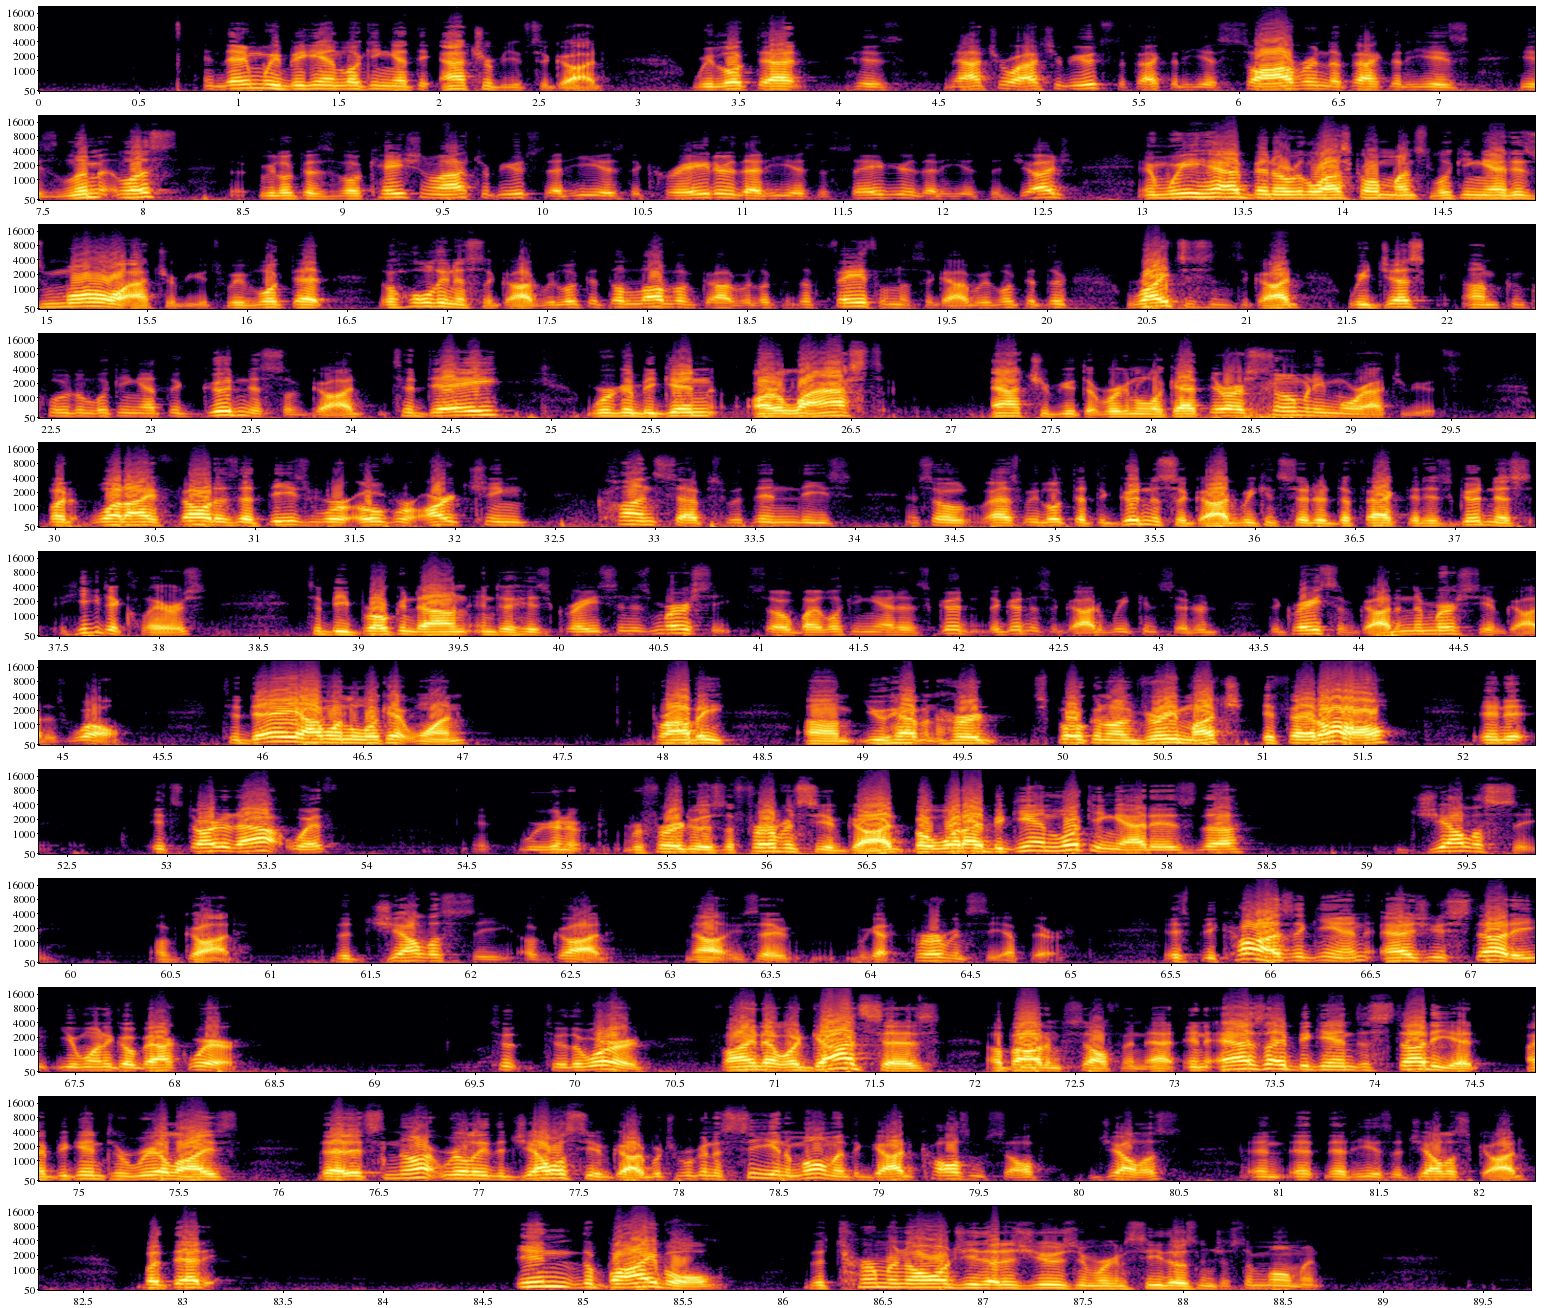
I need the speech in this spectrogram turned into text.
And then we began looking at the attributes of God. We looked at his natural attributes, the fact that he is sovereign, the fact that he is, he is limitless. We looked at his vocational attributes, that he is the creator, that he is the savior, that he is the judge. And we have been over the last couple months looking at his moral attributes. We've looked at the holiness of God. We looked at the love of God. We looked at the faithfulness of God. We looked at the righteousness of God. We just um, concluded looking at the goodness of God. Today, we're going to begin our last attribute that we're going to look at. There are so many more attributes. But what I felt is that these were overarching concepts within these. And so, as we looked at the goodness of God, we considered the fact that His goodness, He declares, to be broken down into His grace and His mercy. So, by looking at His good, the goodness of God, we considered the grace of God and the mercy of God as well. Today, I want to look at one. Probably um, you haven't heard spoken on very much, if at all. And it, it started out with we're going to refer to as the fervency of God. But what I began looking at is the jealousy of God. The jealousy of God. Now, you say, we got fervency up there. It's because, again, as you study, you want to go back where? To, to the Word. Find out what God says about Himself in that. And as I began to study it, I began to realize that it's not really the jealousy of God, which we're going to see in a moment that God calls himself jealous and that he is a jealous God, but that in the Bible, the terminology that is used, and we're going to see those in just a moment,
